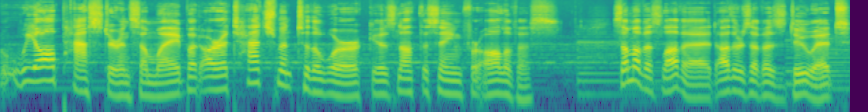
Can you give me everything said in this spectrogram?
We all pastor in some way, but our attachment to the work is not the same for all of us. Some of us love it, others of us do it.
